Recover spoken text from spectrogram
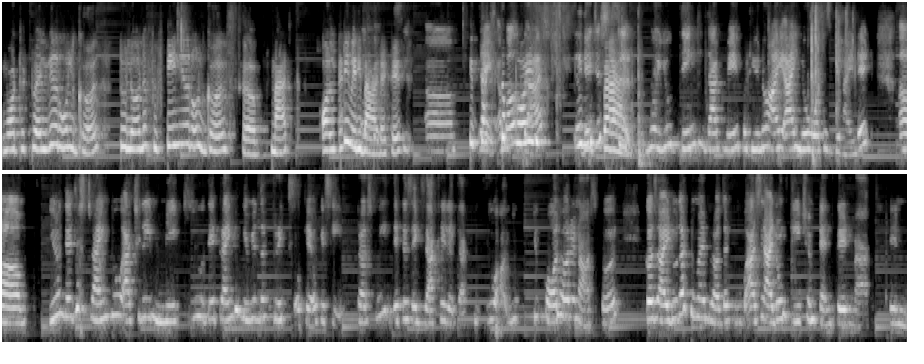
what a 12 year old girl to learn a 15 year old girl's uh, math? Already very bad at it. uh, That's right the about point. that really they just bad. see, no you think that way but you know i i know what is behind it. Um you know they're just trying to actually make you they're trying to give you the tricks. Okay okay see trust me it is exactly like that. You you, you call her and ask her because i do that to my brother too. As in i don't teach him 10th grade math in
